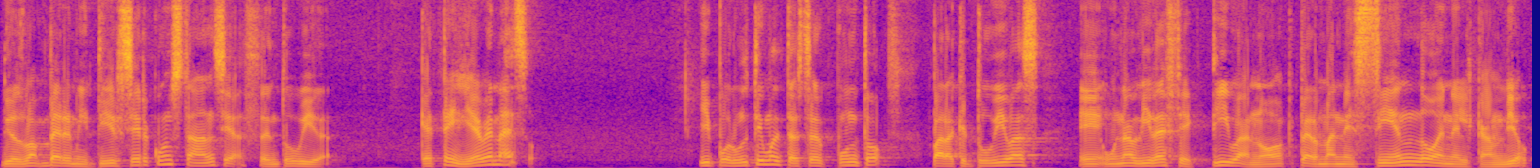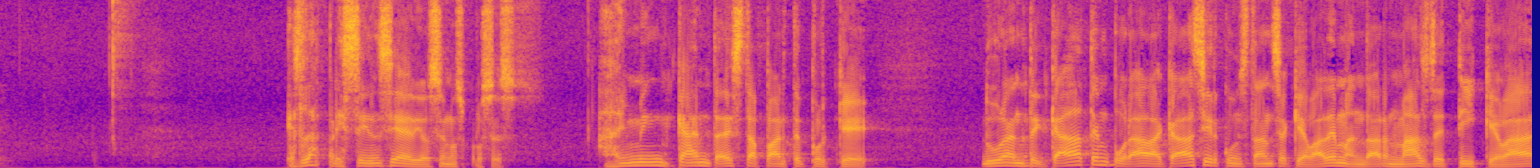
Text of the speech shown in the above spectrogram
Dios va a permitir circunstancias en tu vida que te lleven a eso. Y por último, el tercer punto, para que tú vivas eh, una vida efectiva, ¿no? permaneciendo en el cambio, es la presencia de Dios en los procesos. A mí me encanta esta parte porque durante cada temporada, cada circunstancia que va a demandar más de ti, que va a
